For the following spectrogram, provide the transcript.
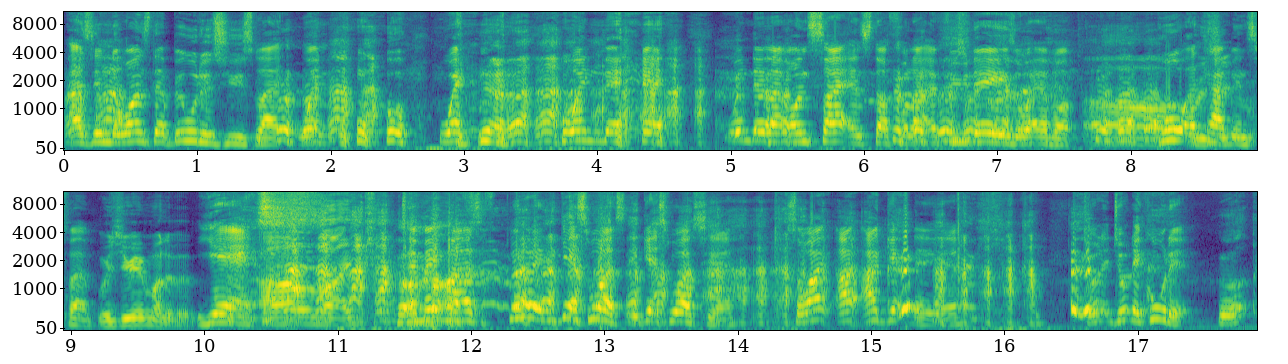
As in the ones that builders use, like when when when they're when they're like on site and stuff for like a few oh. days or whatever. Porter was cabins, you, fam. Was you in one of them? Yes. Oh my god. to make matters, no, no, it gets worse. It gets worse, yeah. So I, I, I get there, yeah. Do you, know, what- do you know what they called it? What?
